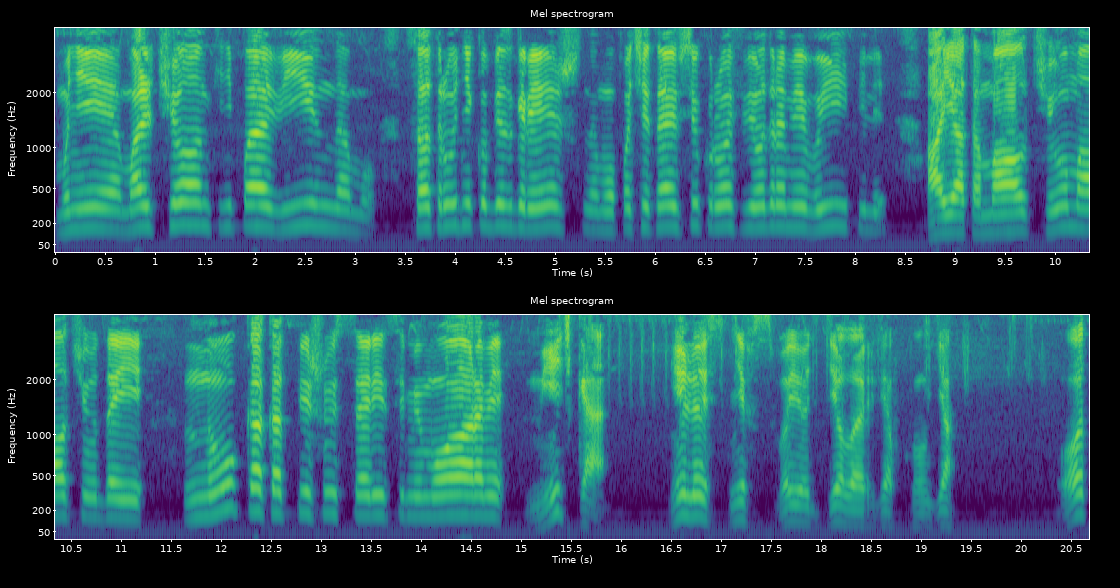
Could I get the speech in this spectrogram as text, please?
Мне, мальчонке неповинному, сотруднику безгрешному, почитай, всю кровь ведрами выпили. А я-то молчу, молчу, да и ну, как отпишусь царице мемуарами. Мичка, не лезь не в свое дело, рявкнул я. Вот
